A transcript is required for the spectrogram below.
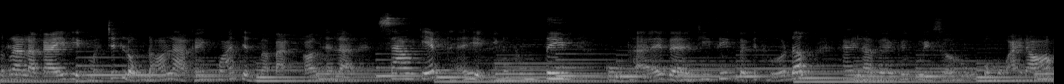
thực ra là cái việc mà trích lục đó là cái quá trình mà bạn có thể là sao chép thể hiện những cái thông tin cụ thể về chi tiết về cái thửa đất hay là về cái quyền sở hữu của một ai đó.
